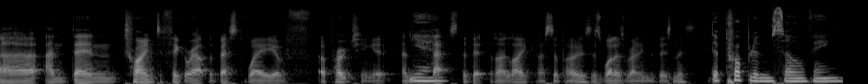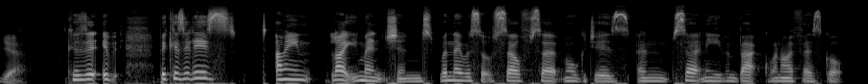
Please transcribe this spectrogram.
uh, and then trying to figure out the best way of approaching it. And Yeah. that's the bit that I like, I suppose, as well as running the business. The problem solving. Yeah. because it, it because it is i mean like you mentioned when they were sort of self-cert mortgages and certainly even back when i first got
